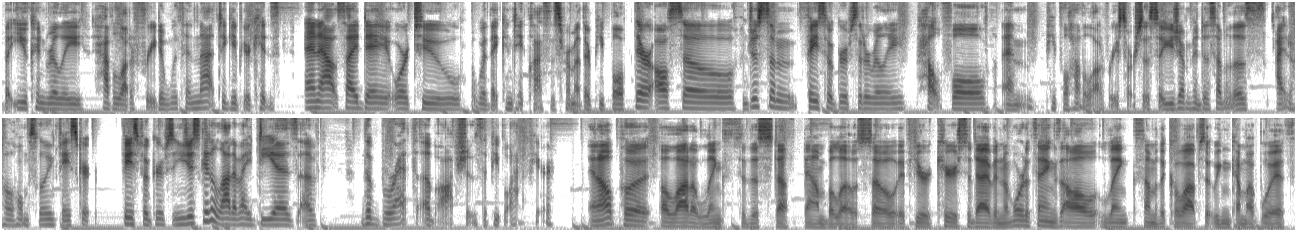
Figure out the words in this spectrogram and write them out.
But you can really have a lot of freedom within that to give your kids an outside day or two where they can take classes from other people. There are also just some Facebook groups that are really helpful, and people have a lot of resources. So you jump into some of those Idaho homeschooling Facebook groups, and you just get a lot of ideas of the breadth of options that people have here. And I'll put a lot of links to this stuff down below. So if you're curious to dive into more to things, I'll link some of the co-ops that we can come up with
